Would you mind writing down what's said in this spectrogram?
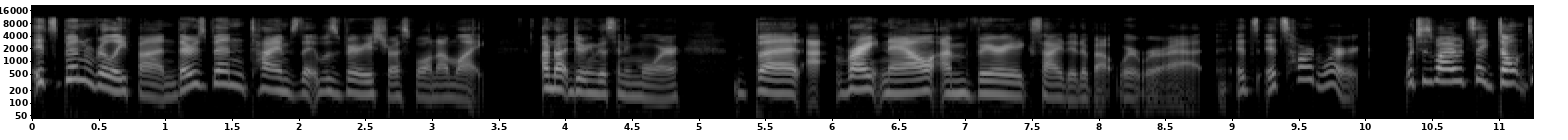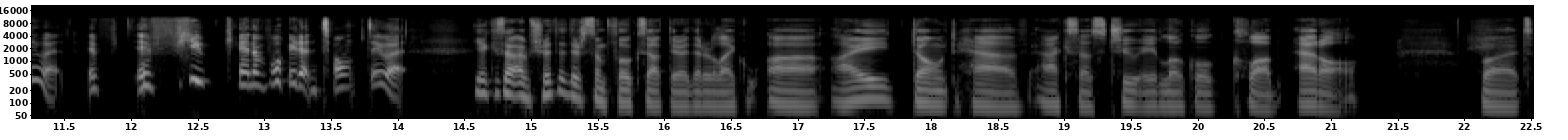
It's been really fun. There's been times that it was very stressful and I'm like, I'm not doing this anymore. But I, right now, I'm very excited about where we're at. It's it's hard work, which is why I would say don't do it. If if you can avoid it, don't do it. Yeah, because I'm sure that there's some folks out there that are like, uh, I don't have access to a local club at all. But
